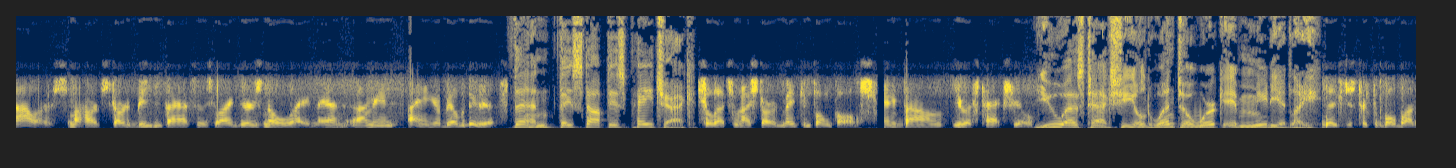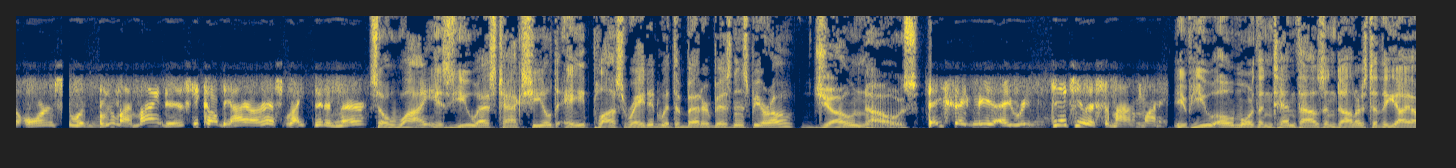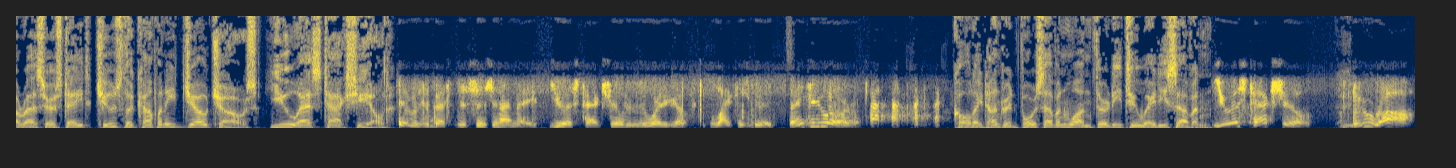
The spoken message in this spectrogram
My heart started beating fast. It's like, there's no way, man. I mean, I ain't going to be able to do this. Then they stopped his paycheck. So that's when I started making phone calls and found U.S. Tax Shield. U.S. Tax Shield went to work immediately. They just took the bull by the horns. What blew my mind is he called the IRS right then and there. So why is U.S. Tax Shield A plus rated with the Better Business Bureau? Joe knows. They saved me a ridiculous amount of money. If you owe more than $10,000 to the IRS or state, choose the company Joe chose, U.S. Tax Shield. It was the best decision I made. U.S. Tax Shield is the way to go. Life is good. Thank you, Lord. Call 800 471 3287. U.S. Tax Shield. Boo-rah.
